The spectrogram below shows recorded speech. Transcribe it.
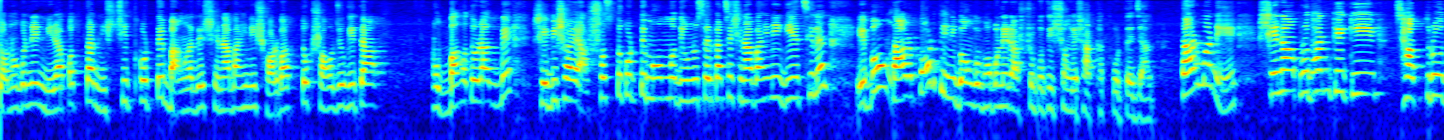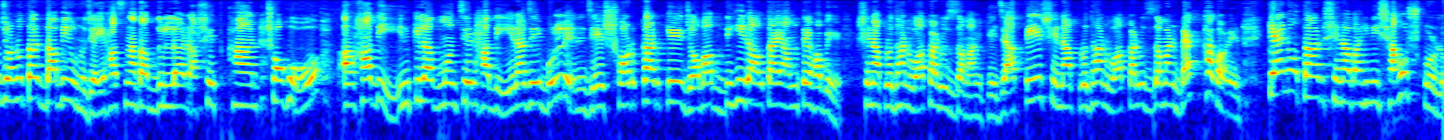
জনগণের নিরাপত্তা নিশ্চিত করতে বাংলাদেশ সেনাবাহিনী সর্বাত্মক সহযোগিতা অব্যাহত রাখবে। সে বিষয়ে আশ্বস্ত করতে মোহাম্মদ ইউনুসের কাছে সেনাবাহিনী গিয়েছিলেন এবং তারপর তিনি বঙ্গভবনে রাষ্ট্রপতির সঙ্গে সাক্ষাৎ করতে যান। তার মানে সেনা প্রধানকে কি ছাত্র জনতার দাবি অনুযায়ী হাসনাত আবদুল্লাহ, রাশেদ খান সহ হাদি, ইনকিলাব মঞ্চের হাদি, এরা যে বললেন যে সরকারকে জবাবদিহির আওতায় আনতে হবে সেনাপ্রধান ওয়াকারুজ্জামানকে, যাতে সেনাপ্রধান ওয়াকারুজ্জামান ব্যাখ্যা করেন কেন তার সেনাবাহিনী সাহস করল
